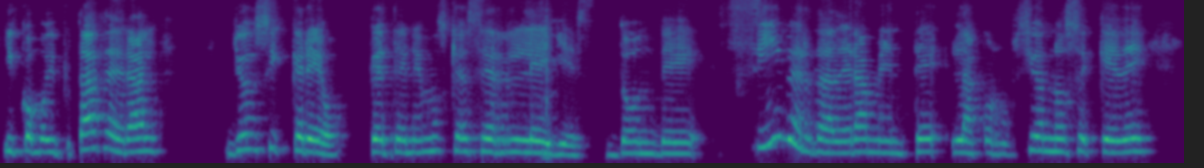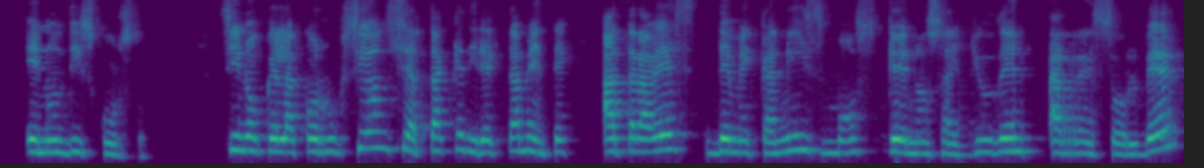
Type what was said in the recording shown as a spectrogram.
Y como diputada federal, yo sí creo que tenemos que hacer leyes donde sí verdaderamente la corrupción no se quede en un discurso, sino que la corrupción se ataque directamente a través de mecanismos que nos ayuden a resolver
